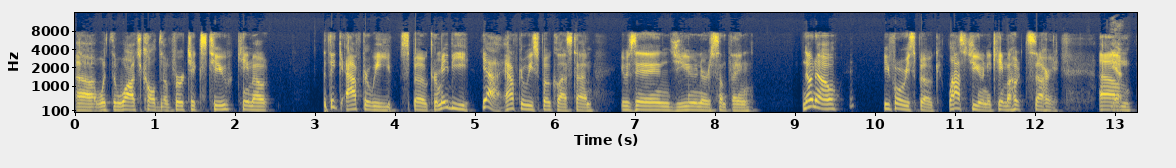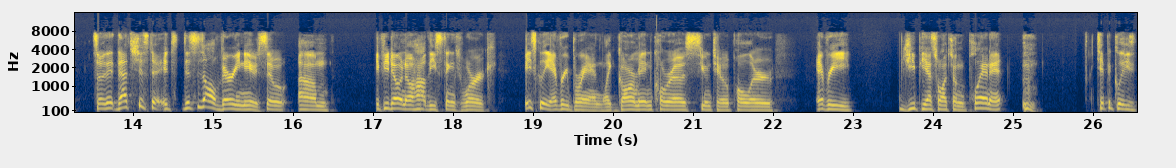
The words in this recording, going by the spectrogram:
uh, with the watch called the Vertex 2. Came out, I think, after we spoke, or maybe, yeah, after we spoke last time. It was in June or something. No, no, before we spoke. Last June, it came out. Sorry. Um, yeah. So th- that's just a, it's this is all very new. So um, if you don't know how these things work, basically every brand like Garmin, Coros, Suunto, Polar, every GPS watch on the planet, typically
